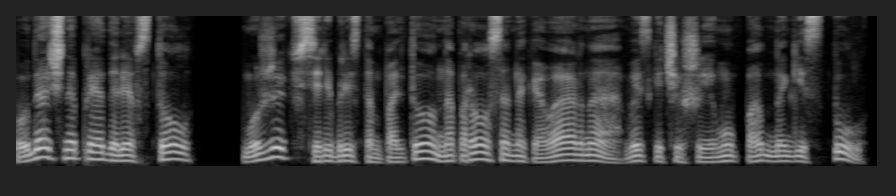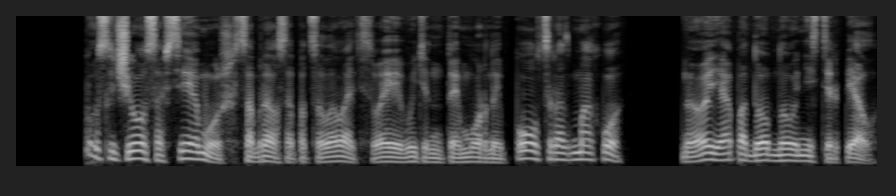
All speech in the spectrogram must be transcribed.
Удачно преодолев стол, мужик в серебристом пальто напоролся на коварно выскочивший ему под ноги стул, после чего совсем уж собрался поцеловать своей вытянутой морной пол с размаху, но я подобного не стерпел.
